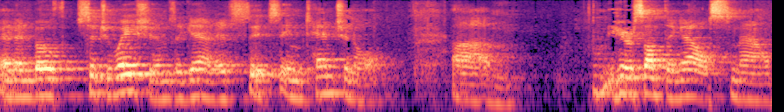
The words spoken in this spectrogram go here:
And in both situations, again, it's, it's intentional. Um, here's something else now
